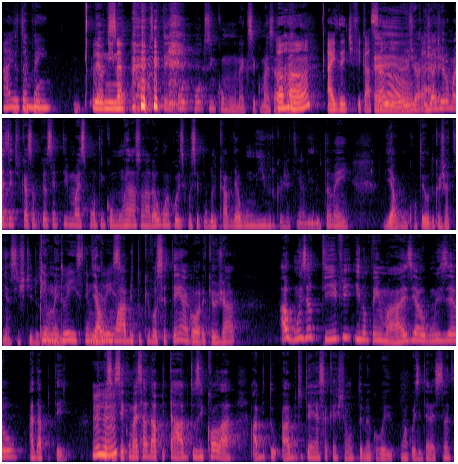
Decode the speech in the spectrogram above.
Ah, eu tipo, também. É, Leonina. que tem pon- pontos em comum, né? Que você começa a ver. Aham. A identificação. É, já, já gerou mais identificação porque eu sempre tive mais ponto em comum relacionado a alguma coisa que você publicava de algum livro que eu já tinha lido também, de algum conteúdo que eu já tinha assistido Tem também, muito isso, tem de muito algum isso. hábito que você tem agora que eu já alguns eu tive e não tenho mais e alguns eu adaptei. Tipo Uhum. assim, você começa a adaptar hábitos e colar. Hábito, hábito tem essa questão também uma coisa interessante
